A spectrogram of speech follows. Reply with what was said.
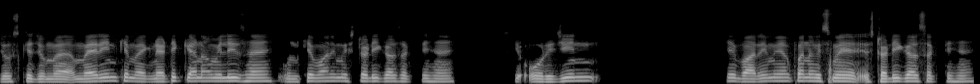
जो उसके जो मेरीन के मैग्नेटिक एनोमलीज हैं, उनके बारे में स्टडी कर सकते हैं। उसके ओरिजिन के बारे में अपन इसमें स्टडी कर सकते हैं।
